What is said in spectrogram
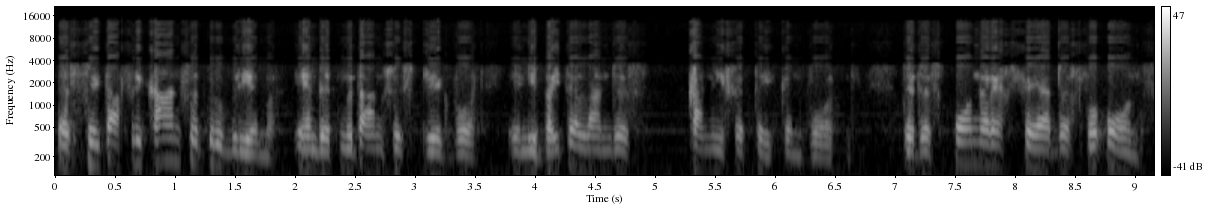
is Suid-Afrikaanse probleme en dit moet aangespreek word en die buitelanders kan nie geteken word nie. Dit is onregverdig vir ons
